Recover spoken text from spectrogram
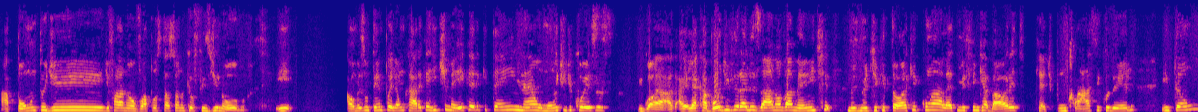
a ponto de, de falar, não, vou apostar só no que eu fiz de novo. E ao mesmo tempo ele é um cara que é hitmaker que tem né, um monte de coisas igual. Ele acabou de viralizar novamente no, no TikTok com a Let Me Think About It, que é tipo um clássico dele. Então,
